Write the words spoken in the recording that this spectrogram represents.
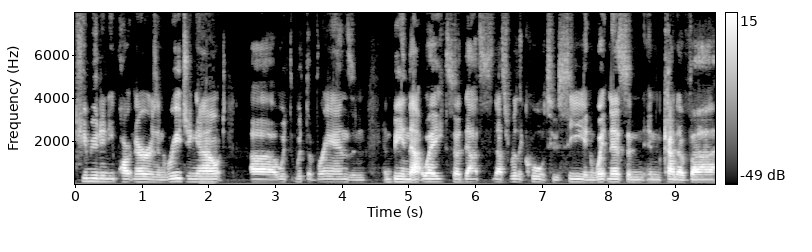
community partners and reaching out uh, with with the brands and and being that way. So that's that's really cool to see and witness and and kind of uh,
